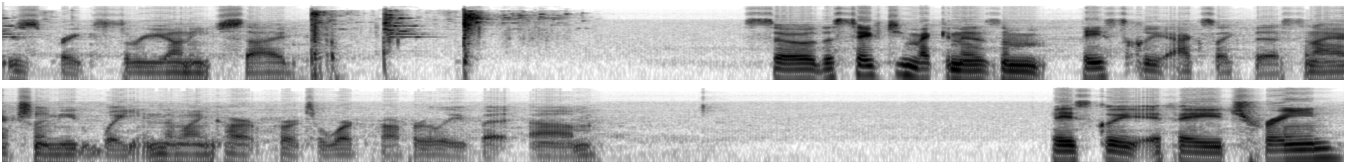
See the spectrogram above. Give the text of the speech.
Just break three on each side. So the safety mechanism basically acts like this, and I actually need weight in the minecart for it to work properly, but um, basically if a train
